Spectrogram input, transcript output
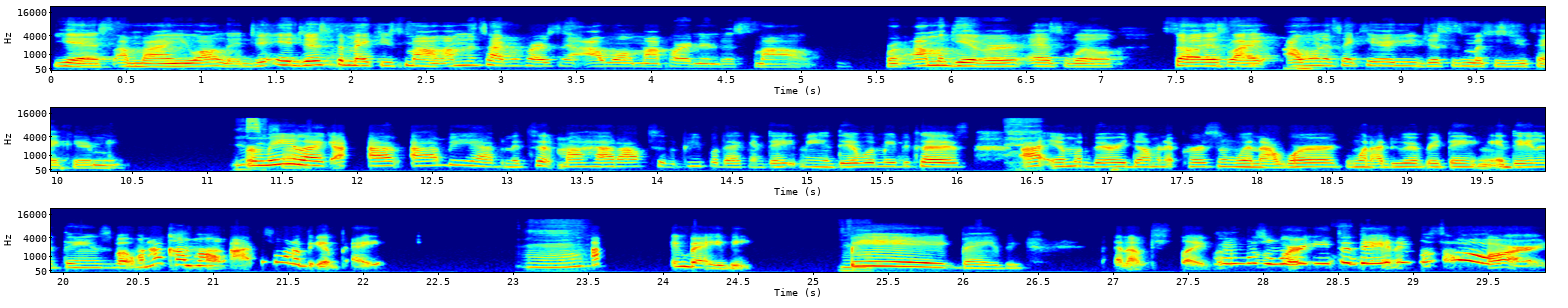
Yes, I'm buying you all it. it just to make you smile. I'm the type of person I want my partner to smile. I'm a giver as well. So it's like I want to take care of you just as much as you take care of me. For me, like I, I be having to tip my hat off to the people that can date me and deal with me because I am a very dominant person when I work, when I do everything and daily things. But when I come home, I just want to be a baby. Mm-hmm. big baby, mm-hmm. big baby, and I'm just like, I was working today and it was hard.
